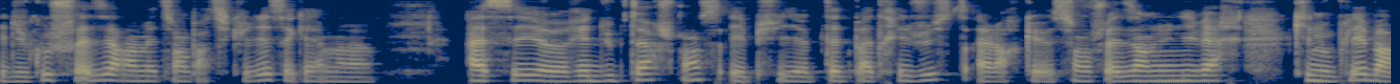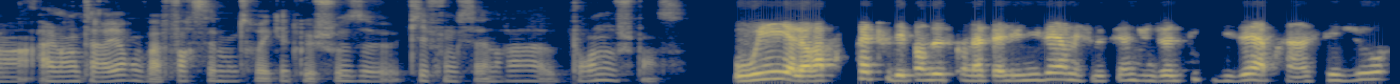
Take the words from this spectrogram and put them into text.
Et du coup choisir un métier en particulier c'est quand même assez euh, réducteur, je pense, et puis euh, peut-être pas très juste, alors que si on choisit un univers qui nous plaît, ben, à l'intérieur, on va forcément trouver quelque chose euh, qui fonctionnera pour nous, je pense. Oui, alors après, tout dépend de ce qu'on appelle l'univers, mais je me souviens d'une jeune fille qui disait, après un séjour,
